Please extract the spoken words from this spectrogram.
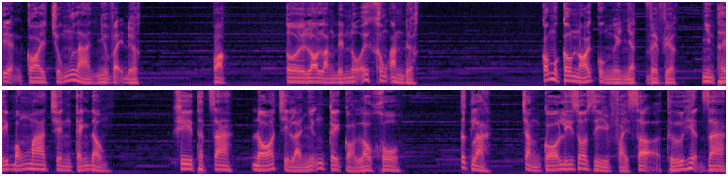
tiện coi chúng là như vậy được? Hoặc, tôi lo lắng đến nỗi không ăn được. Có một câu nói của người nhật về việc nhìn thấy bóng ma trên cánh đồng. Khi thật ra đó chỉ là những cây cỏ lau khô. Tức là, chẳng có lý do gì phải sợ thứ hiện ra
